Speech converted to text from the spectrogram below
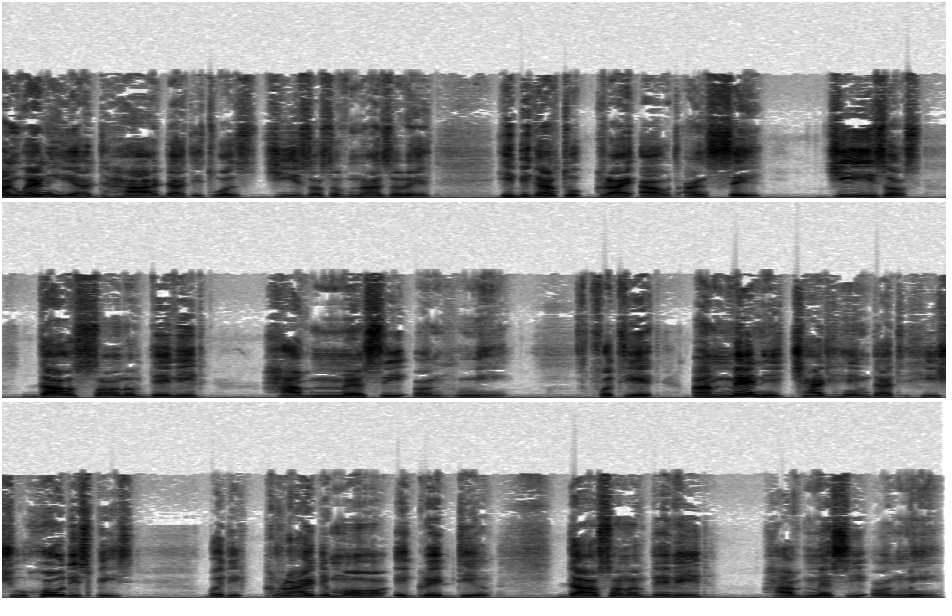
And when he had heard that it was Jesus of Nazareth, he began to cry out and say, Jesus, thou son of David, have mercy on me. 48. And many charged him that he should hold his peace, but he cried the more a great deal, Thou son of David, have mercy on me.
